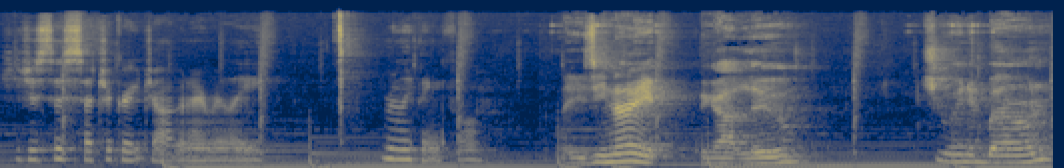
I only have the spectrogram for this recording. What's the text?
He just does such a great job and I really, I'm really thankful. Lazy night. We got Lou chewing a bone.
